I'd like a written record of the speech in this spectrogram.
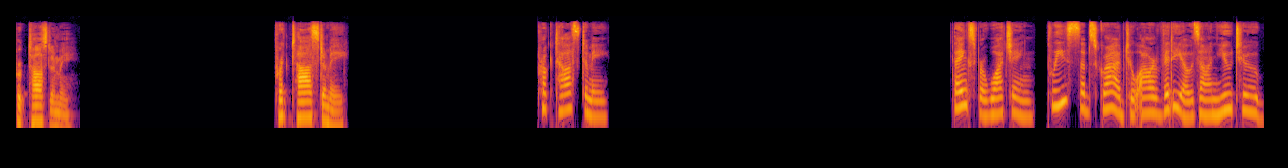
Proctostomy. Proctostomy. Proctostomy. Thanks for watching. Please subscribe to our videos on YouTube.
